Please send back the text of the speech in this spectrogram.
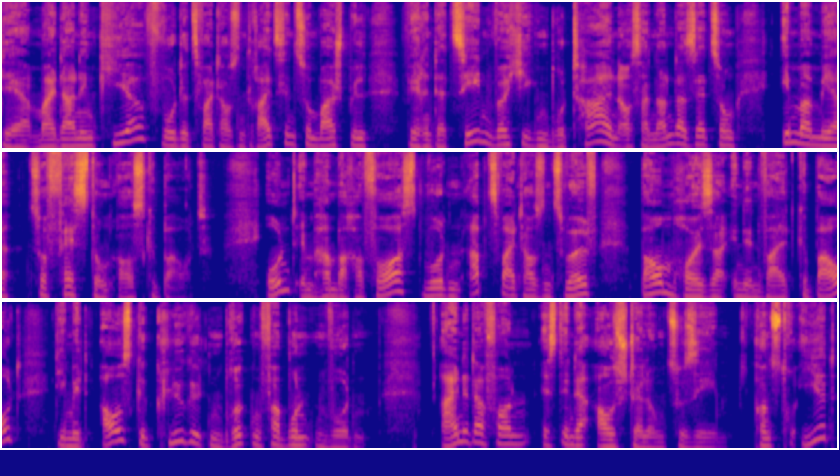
Der Maidan in Kiew wurde 2013 zum Beispiel während der zehnwöchigen brutalen Auseinandersetzung immer mehr zur Festung ausgebaut. Und im Hambacher Forst wurden ab 2012 Baumhäuser in den Wald gebaut, die mit ausgeklügelten Brücken verbunden wurden. Eine davon ist in der Ausstellung zu sehen. Konstruiert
